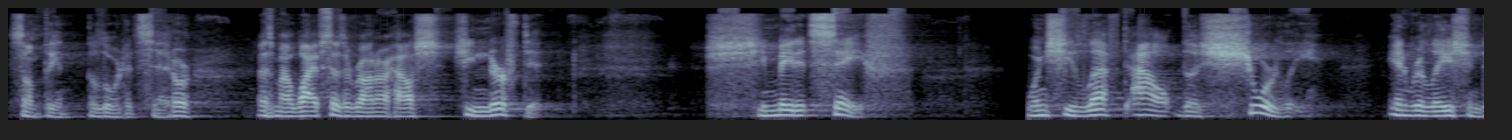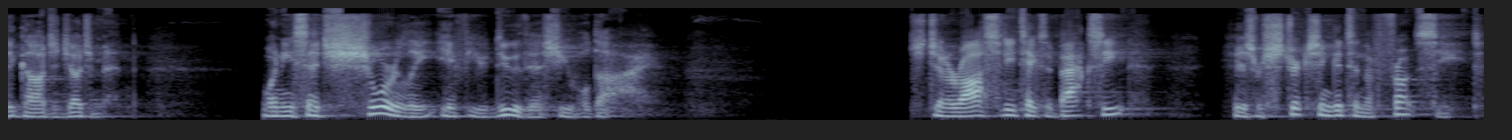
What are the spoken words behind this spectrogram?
something the Lord had said. Or, as my wife says around our house, she nerfed it she made it safe when she left out the surely in relation to God's judgment. When he said, Surely, if you do this, you will die. His generosity takes a back seat, his restriction gets in the front seat,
